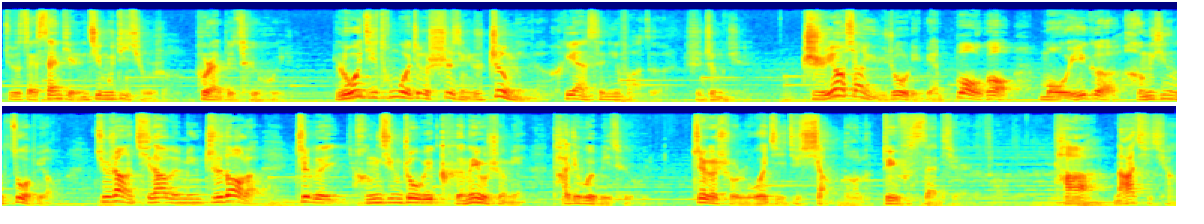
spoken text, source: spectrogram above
就是在三体人进入地球的时候突然被摧毁。罗辑通过这个事情就证明了黑暗森林法则是正确，只要向宇宙里边报告某一个恒星的坐标。就让其他文明知道了这个恒星周围可能有生命，它就会被摧毁。这个时候，罗辑就想到了对付三体人的方法。他拿起枪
